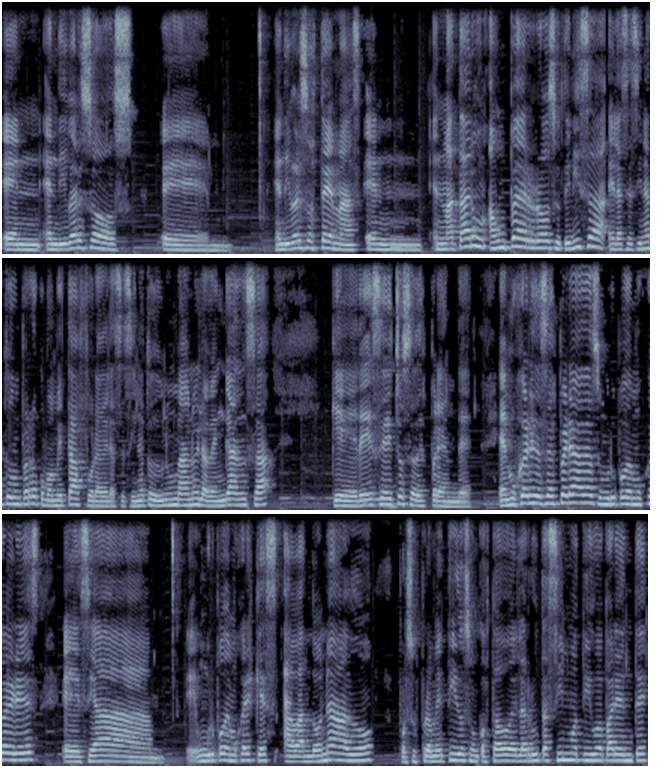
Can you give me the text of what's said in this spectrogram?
en, diversos... Eh, en diversos temas. En, matar a un perro se utiliza el asesinato de un perro como metáfora del asesinato de un humano y la venganza que de ese hecho se desprende. En Mujeres Desesperadas, un grupo de mujeres eh, se ha, eh, un grupo de mujeres que es abandonado por sus prometidos a un costado de la ruta sin motivo aparente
